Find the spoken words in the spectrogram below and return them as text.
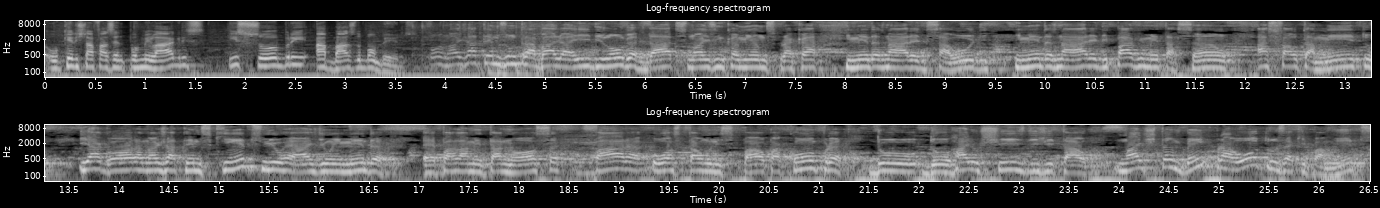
o que ele está fazendo por milagres e sobre a base do Bombeiros. Bom, nós já temos um trabalho aí de longas datas, nós encaminhamos para cá emendas na área de saúde, emendas na área de pavimentação, asfaltamento e agora nós já temos 500 mil reais de uma emenda é, parlamentar nossa para o Hospital Municipal, para a compra do, do raio-x digital, mas também para outros equipamentos.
